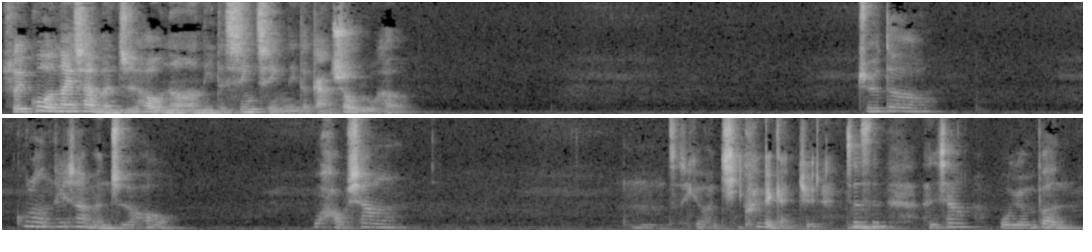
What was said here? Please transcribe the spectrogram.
所以过了那扇门之后呢，你的心情、你的感受如何？觉得。过了那扇门之后，我好像，嗯，这是一个很奇怪的感觉，就是很像我原本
